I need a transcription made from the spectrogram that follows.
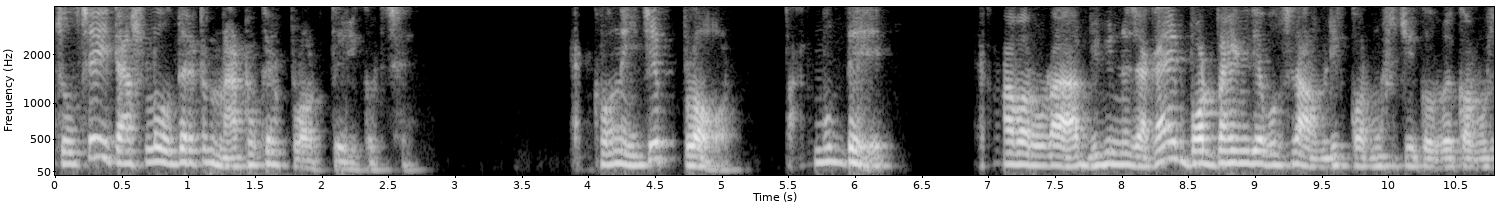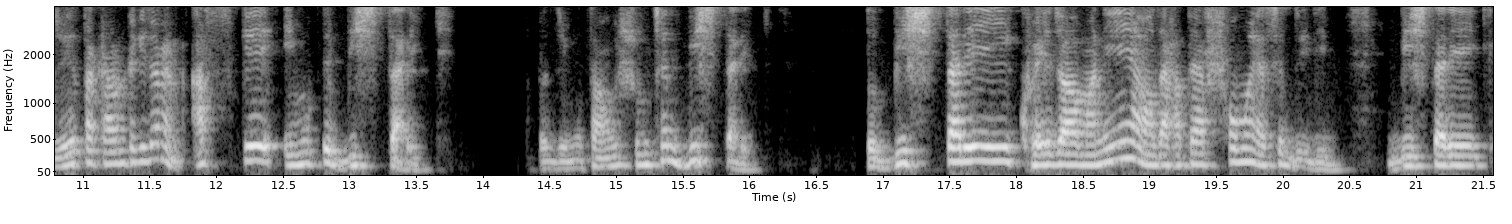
চলছে, এটা আসলে ওদের একটা নাটকের প্লট তৈরি করছে। এখন এই যে প্লট, তার মধ্যে এখন আবার ওরা বিভিন্ন জায়গায় বট বাহিনী দিয়ে বলছে, আওয়ামী লীগ কর্মসূচি করবে, কর্মসূচি। তার কারণটা কি জানেন? আজকে এই মুহূর্তে বিশ তারিখ। যে মুহূর্তে আমাকে শুনছেন, বিশ তারিখ। তো বিশ তারিখ হয়ে যাওয়া মানে আমাদের হাতে আর সময় আছে দুই দিন। বিশ তারিখ,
